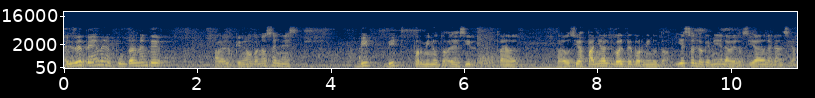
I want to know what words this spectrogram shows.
El BPM puntualmente, para los que no conocen, es bit, bit por minuto, es decir, traducido a español, golpe por minuto. Y eso es lo que mide la velocidad de una canción.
